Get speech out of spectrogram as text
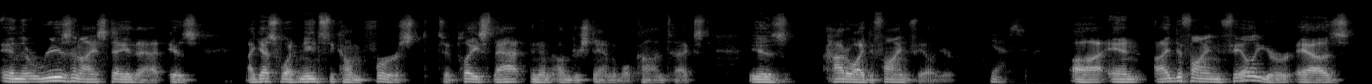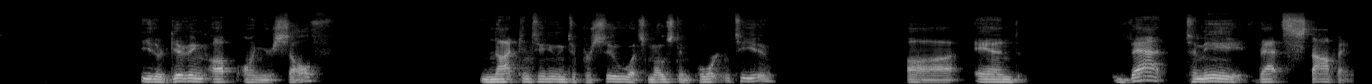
And the reason I say that is, I guess what needs to come first to place that in an understandable context is how do I define failure? Yes. Uh, and I define failure as either giving up on yourself not continuing to pursue what's most important to you. Uh, and that to me, that stopping,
